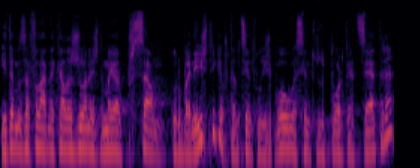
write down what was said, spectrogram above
e estamos a falar naquelas zonas de maior pressão urbanística, portanto, centro de Lisboa, centro do Porto, etc.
